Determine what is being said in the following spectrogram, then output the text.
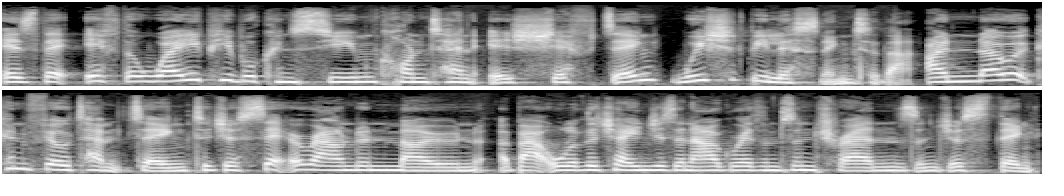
is that if the way people consume content is shifting, we should be listening to that. I know it can can feel tempting to just sit around and moan about all of the changes in algorithms and trends and just think,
